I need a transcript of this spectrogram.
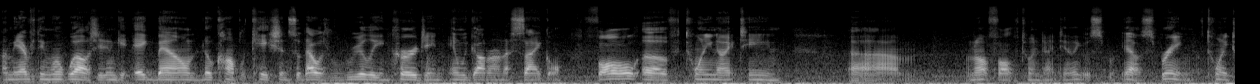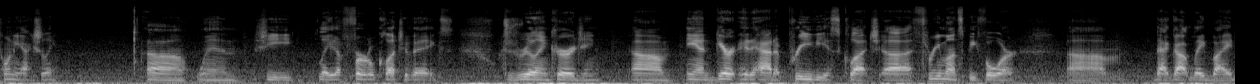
I mean everything went well. She didn't get egg bound, no complications, so that was really encouraging. And we got her on a cycle. Fall of 2019, um, well, not fall of 2019. I think it was yeah, spring of 2020 actually, uh, when she laid a fertile clutch of eggs, which was really encouraging. Um, and Garrett had had a previous clutch uh, three months before um, that got laid by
